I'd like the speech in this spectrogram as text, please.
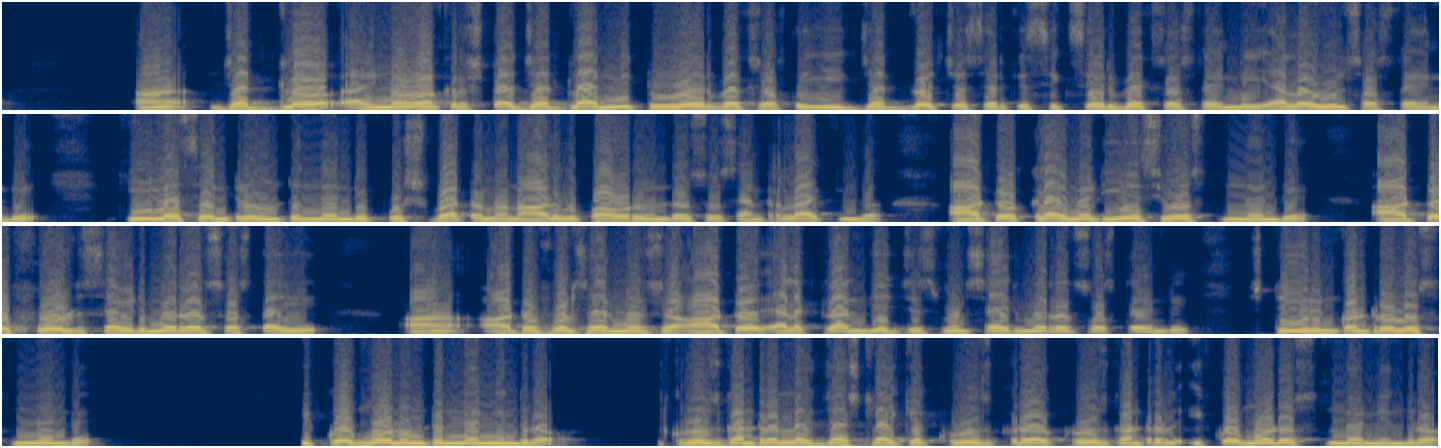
జడ్లో ఇన్నోవా క్రిస్టా జడ్లో అన్ని టూ ఎయిర్ బ్యాగ్స్ వస్తాయి. ఈ జడ్లో వచ్చేసరికి సిక్స్ ఎయిర్ బ్యాగ్స్ వస్తాయండి. ఎలో వీల్స్ వస్తాయండి. కీలెస్ ఎంట్రీ ఉంటుందండి. పుష్ బటన్ నాలుగు power windows centre locking auto climate AC వస్తుందండి. ఆటో ఫోల్డ్ సైడ్ మిర్రర్స్ వస్తాయి. Auto fold side mirrors auto electronic adjustment side mirrors వస్తాయండి. స్టీరింగ్ కంట్రోల్ వస్తుందండి. Eco mode ఉంటుందండి ఇందులో. Cruise control just like a cruise cruise control eco mode వస్తుందండి ఇందులో.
